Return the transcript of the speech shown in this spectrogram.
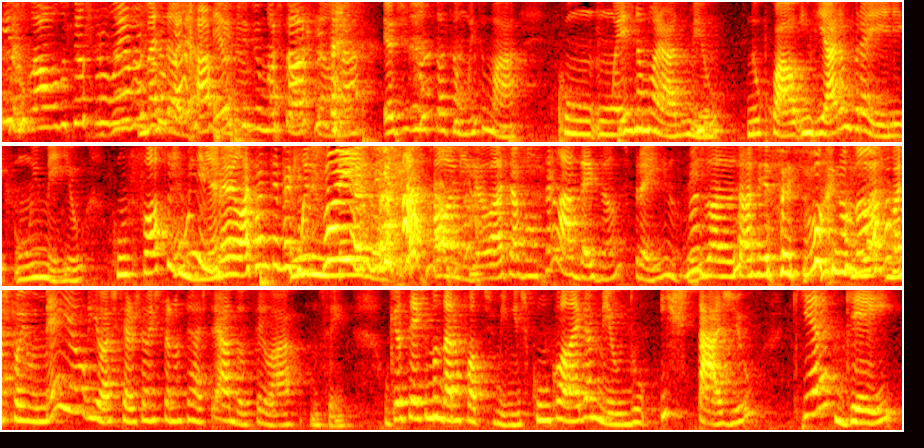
e resolves os teus problemas Mas olha, rápido. eu tive uma situação. Eu tive uma situação muito má com um ex-namorado meu, no qual enviaram pra ele um e-mail com fotos minhas. Meu, lá quanto tempo é que um isso foi, amiga? Ó, amiga, lá já vão, sei lá, 10 anos pra aí, não sei. Mas já, já havia Facebook, não, já? Mas foi um e-mail e eu acho que era justamente pra não ser rastreado, ou sei lá, não sei. O que eu sei é que mandaram fotos minhas com um colega meu do estágio que era gay,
